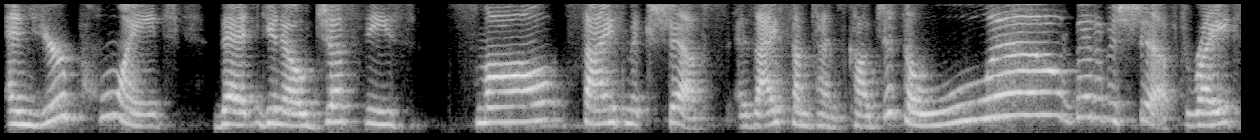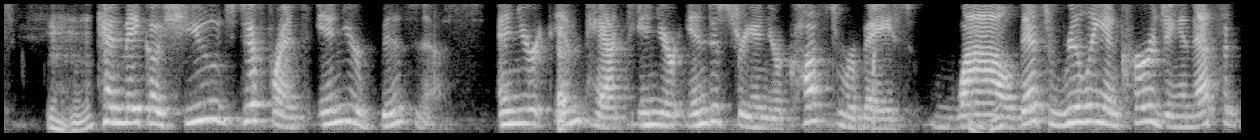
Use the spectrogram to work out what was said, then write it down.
And your point that you know just these small seismic shifts, as I sometimes call, just a little bit of a shift, right? Mm-hmm. can make a huge difference in your business and your yep. impact in your industry and your customer base. Wow, mm-hmm. that's really encouraging. And that's a,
